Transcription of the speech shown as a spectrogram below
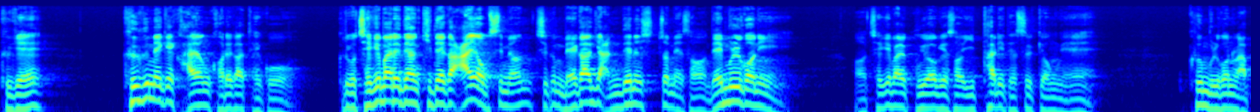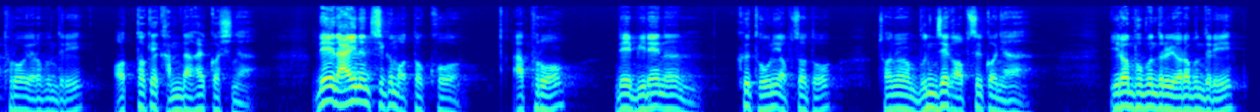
그게 그 금액에 과연 거래가 되고 그리고 재개발에 대한 기대가 아예 없으면 지금 매각이 안 되는 시점에서 내 물건이 어, 재개발 구역에서 이탈이 됐을 경우에 그 물건을 앞으로 여러분들이 어떻게 감당할 것이냐. 내 나이는 지금 어떻고 앞으로 내 미래는 그 돈이 없어도 전혀 문제가 없을 거냐. 이런 부분들을 여러분들이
